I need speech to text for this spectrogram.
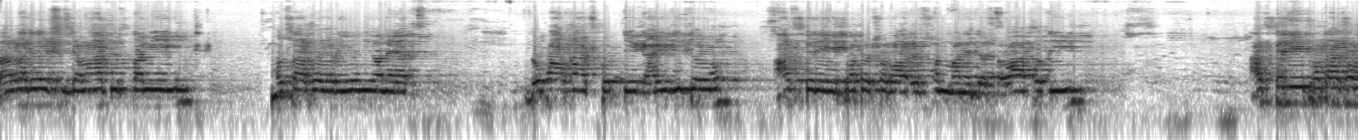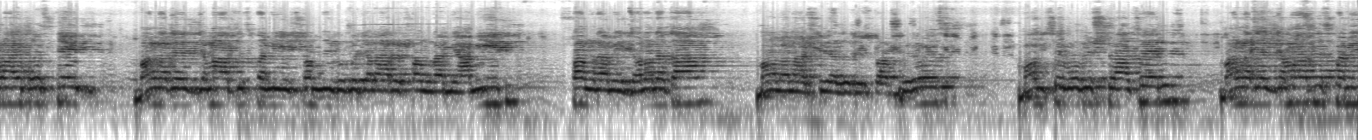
বাংলাদেশ জামাত ইসলামী মুসাফর ইউনিয়নের দোপাহাট কর্তৃক আয়োজিত আজকের এই পথসভার সম্মানিত সভাপতি, আজকের এই পথসভায় উপস্থিত বাংলাদেশ জামাত ইসলামী সন্দীপ উপজেলার সংগ্রামী আমির, সংগ্রামী জননেতা মাওলানা সিরাজুল ইসলাম ফিরোজ মঞ্চে উপবিষ্ট আছেন বাংলাদেশ জামাত ইসলামী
